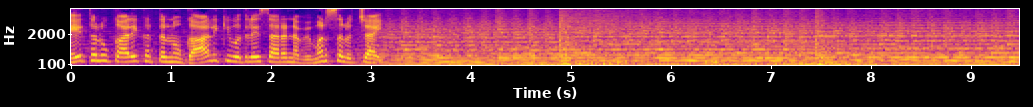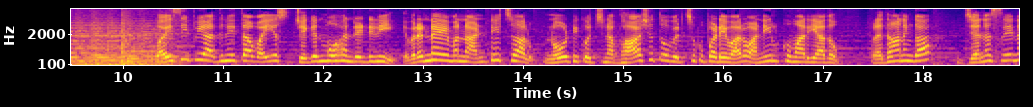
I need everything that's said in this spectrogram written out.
నేతలు కార్యకర్తలను గాలికి వదిలేశారన్న విమర్శలొచ్చాయి. వైసీపీ అధినేత వైఎస్ జగన్మోహన్ రెడ్డిని ఎవరన్నా ఏమన్నా అంటే చాలు. నోటికొచ్చిన భాషతో విరుచుకుపడేవారు అనిల్ కుమార్ యాదవ్. ప్రధానంగా జనసేన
